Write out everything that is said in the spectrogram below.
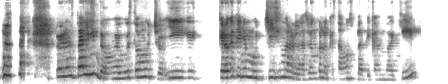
pero está lindo, me gustó mucho y creo que tiene muchísima relación con lo que estamos platicando aquí.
